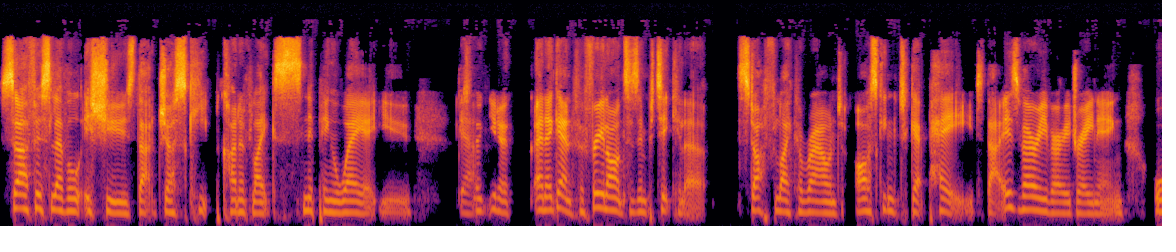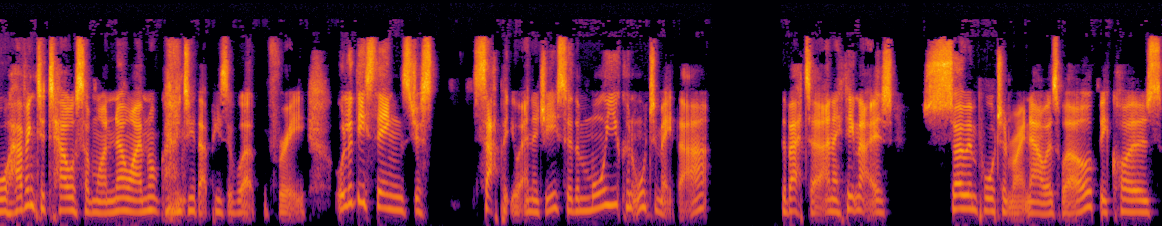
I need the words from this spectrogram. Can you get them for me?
surface level issues that just keep kind of like snipping away at you. Yeah. So, you know, and again, for freelancers in particular, stuff like around asking to get paid, that is very, very draining, or having to tell someone, no, I'm not going to do that piece of work for free. All of these things just sap at your energy. So the more you can automate that, the better. And I think that is so important right now as well because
